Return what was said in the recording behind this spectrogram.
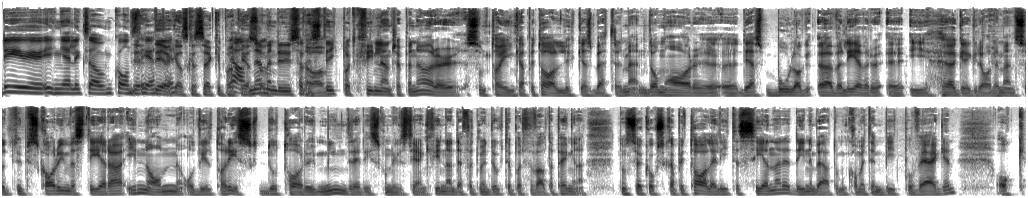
det, är inga liksom konstigheter. Det, det, är jag ganska säker på att ja. det är så. Nej, men det är statistik på att kvinnliga entreprenörer som tar in kapital lyckas bättre än män. De har, eh, deras bolag överlever eh, i högre grad än män. Så typ, ska du investera i någon och vill ta risk, då tar du mindre risk om du investerar i en kvinna därför att de är duktiga på att förvalta pengarna. De söker också kapital lite senare. Det innebär att de har kommit en bit på vägen och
